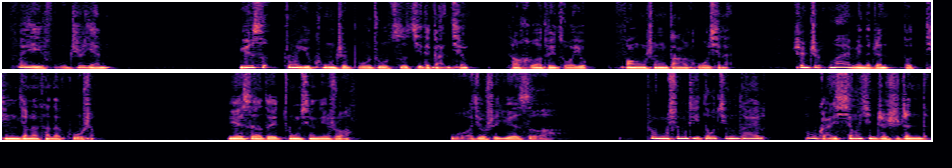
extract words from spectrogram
肺腑之言，约瑟终于控制不住自己的感情，他喝退左右，放声大哭起来，甚至外面的人都听见了他的哭声。约瑟对众兄弟说：“我就是约瑟。”众兄弟都惊呆了，不敢相信这是真的。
